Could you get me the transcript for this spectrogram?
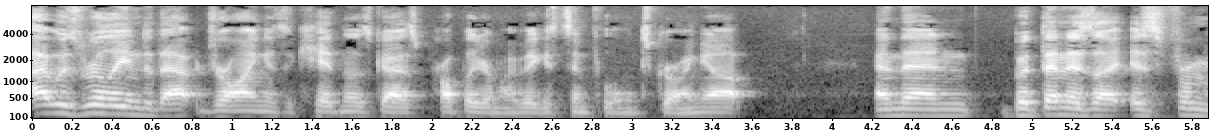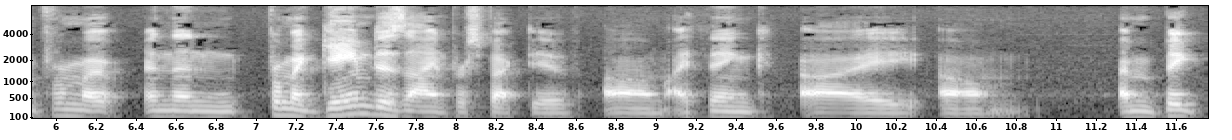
I was really into that drawing as a kid, and those guys probably are my biggest influence growing up. And then, but then as I is from from a and then from a game design perspective, um, I think I um, I'm a big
